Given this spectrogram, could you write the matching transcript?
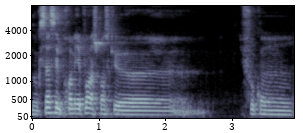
Donc ça, c'est le premier point. Je pense que faut qu'on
